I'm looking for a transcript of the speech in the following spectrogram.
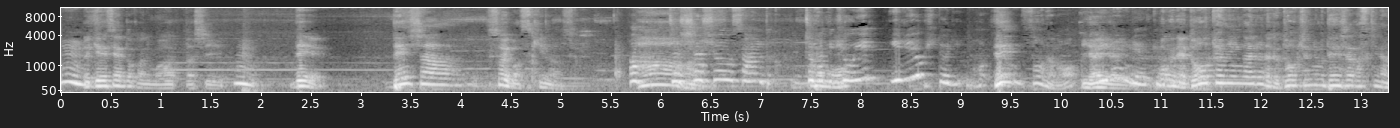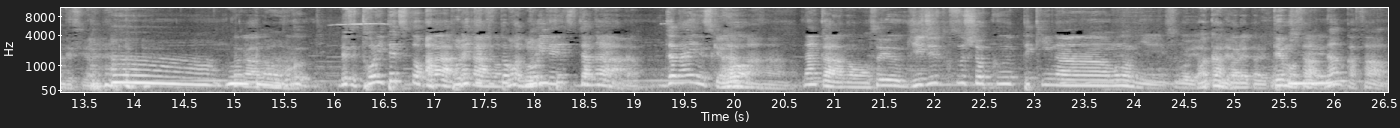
よ、うん。でゲーセンとかにもあったし。うん。で電車そういえば好きなんですよ。あじゃあ車掌さんとか。ちょっと待って今日いいるよ？一人。え？そうなの？いやいやいるんだよ今日。僕ね同居人がいるんだけど同居人も電車が好きなんですよ。ああなんかあの僕別に撮り鉄とかあ撮り鉄とか乗り鉄じゃないじゃないんですけどなんかあのそういう技術職的なものにすごい憧れたりとかる。でもさ、うん。なんかさ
